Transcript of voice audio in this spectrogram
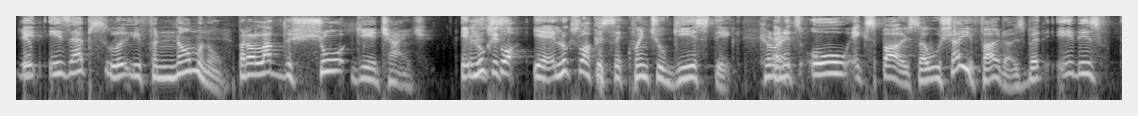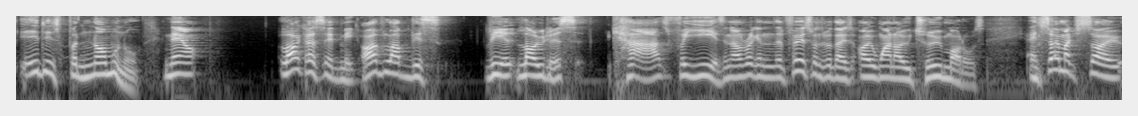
Yep. it is absolutely phenomenal. But I love the short gear change. It looks just- like, yeah, it looks like a sequential gear stick. Correct. And it's all exposed. So we'll show you photos, but it is, it is phenomenal. Now, like I said, Mick, I've loved this the Lotus cars for years, and I reckon the first ones were those 0102 models, and so much so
